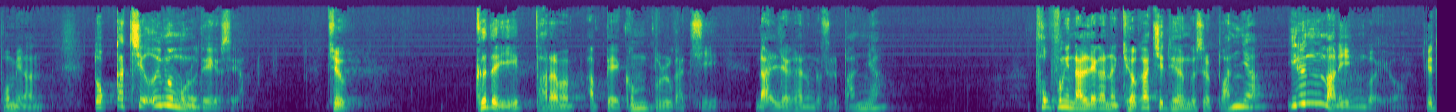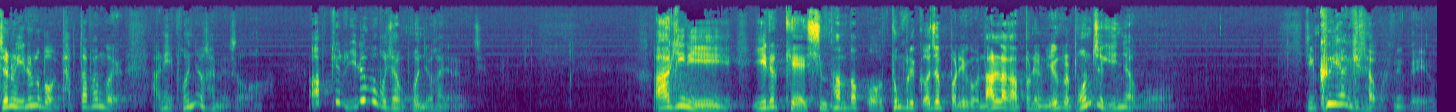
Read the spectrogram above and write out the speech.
보면 똑같이 의문문으로 되어 있어요. 즉, 그들이 바람 앞에 검불같이 날려가는 것을 봤냐? 폭풍이 날려가는 겨같이 되는 것을 봤냐? 이런 말이 있는 거예요. 저는 이런 거 보면 답답한 거예요. 아니, 번역하면서 앞뒤로 읽어보지 않고 번역하냐는 거죠. 악인이 이렇게 심판받고 등불이 꺼져버리고 날아가 버리는 이런 걸 본 적이 있냐고. 지금 그 이야기를 하고 있는 거예요.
